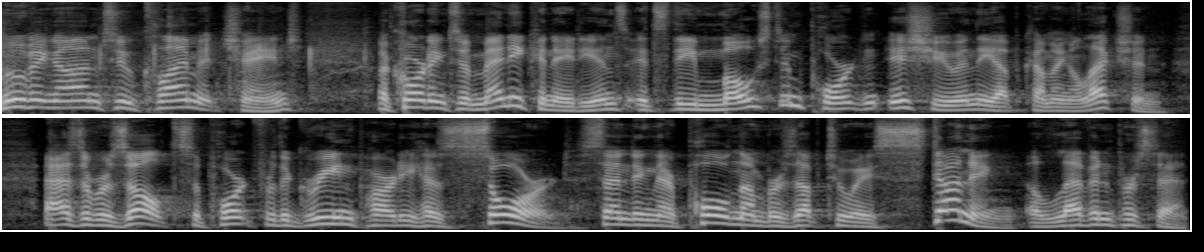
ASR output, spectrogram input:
Moving on to climate change. According to many Canadians, it's the most important issue in the upcoming election. As a result, support for the Green Party has soared, sending their poll numbers up to a stunning 11%.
